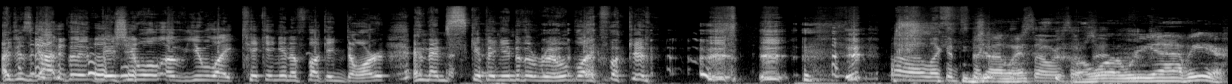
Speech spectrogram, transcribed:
I just got the visual of you like kicking in a fucking door and then skipping into the room like fucking. Uh, like Inspector John went, Clouseau or some well, shit. what do we have here?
